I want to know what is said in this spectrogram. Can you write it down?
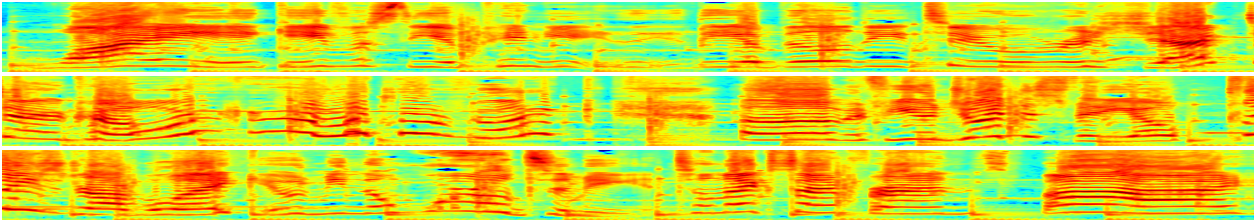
why it gave us the opinion, the ability to reject our coworker. What the fuck? Um, if you enjoyed this video, please drop a like. It would mean the world to me. Until next time, friends. Bye.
